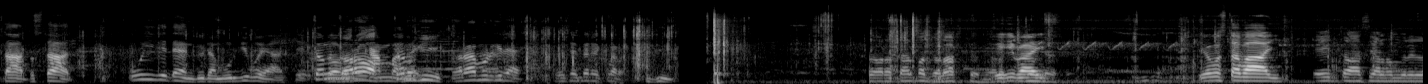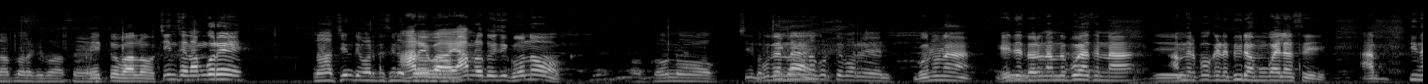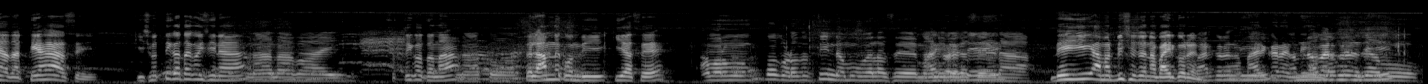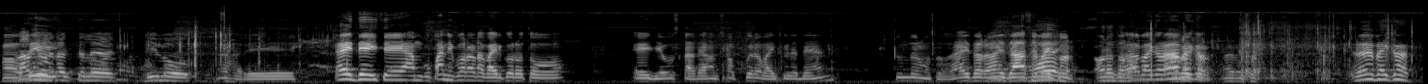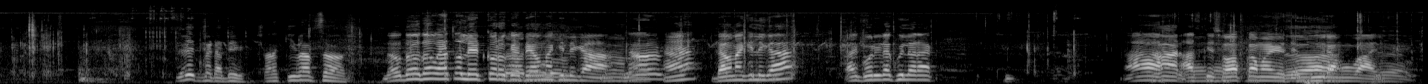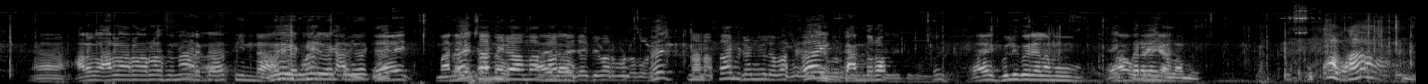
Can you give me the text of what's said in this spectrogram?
উস্তাদ উস্তাদ ওই যে দেন দুইটা মুরগি বয়ে আছে। চলো, ধরো, মুরগি। ধরা মুরগি রে এসে ধরে একবার। ওরা চার জন আসছে। দেখি ভাই। কি অবস্থা ভাই? এই তো আছি আলহামদুলিল্লাহ। আপনারা কি আছে এই তো ভালো। চিনছে নাম করে? না চিনতে পারতেছি না আরে ভাই আমরা তো হইছি গণক। গণক। চি- তো কি বুঝেন না? করতে পারেন? গণনা এই যে ধরেন আপনি বই আছেন না। আপনার পকেটে দুইটা মোবাইল আছে আর তিন হাজার টেহা আছে। কি সত্যি কথা কইছি না? না না ভাই। সত্যি কথা না? না তো। তাহলে আপনি কোন দি? কি আছে? আমার পকেটে তো তিনটা মোবাইল আছে মানি ব্যাগ আছে এটা। দেহি আমার বিশেষণা বাইর করেন। বাইর করেন আমরা বাইর করে যাব হ্যাঁ, দেই। হয়ে থাকতে দিল। আরে এই দেইছে আমগো পানি পড়াটা বাইর করো তো। এই যে উস্তাদ এখন সব করে বাইর করে দেন। সুন্দর মতো। এই ধর এই যা আছে বাইর কর। ওরে ধরো। বাইর কর বাইর কর। এই ভাই কর। এই বেটা দে। তারা কি ভাবছ? দাও দাও দাও এত লেট করো কে? দেও না কি লিগা হ্যাঁ? দাও না কি লিগা? এই গড়িটা খুইলা রাখ। আর। আজকে সব কামাই গেছে দুইটা মোবাইল হ্যাঁ, আরও আরও আরও আরও আছে না? আরেকটা তিনটা। মানে চাবিটা আমার বাসায় যাইতে পারব না না না চাবিটা নিলে বাসায় এই কান ধরো এই গুলি করে এলাম একবারে গেলাম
